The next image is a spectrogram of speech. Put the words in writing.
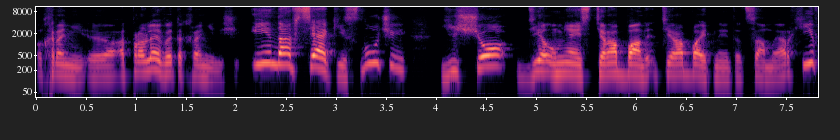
храни, э, отправляю в это хранилище. И на всякий случай еще дел, у меня есть терабайт, терабайтный этот самый архив,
